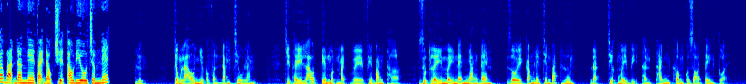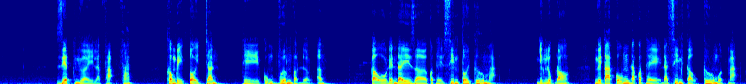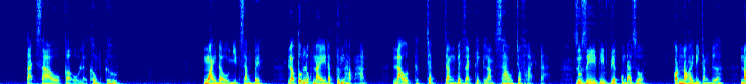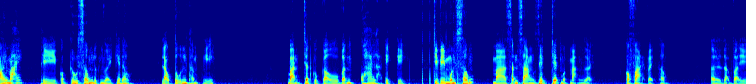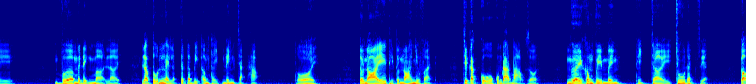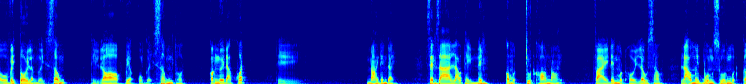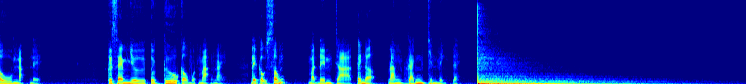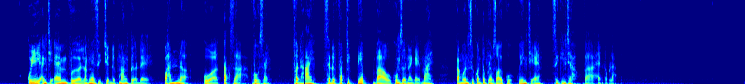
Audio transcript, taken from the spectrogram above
Các bạn đang nghe tại đọc audio net Lưng, trông lão như có phần đăm chiêu lắm. Chỉ thấy lão tiến một mạch về phía ban thờ, rút lấy mấy nén nhang đen rồi cắm lên trên bát hương, đặt trước mấy vị thần thánh không có rõ tên tuổi. Giết người là phạm pháp, không bị tội trần thì cũng vướng vào đường âm. Cậu đến đây giờ có thể xin tôi cứu mạng. Nhưng lúc đó, người ta cũng đã có thể đã xin cậu cứu một mạng. Tại sao cậu lại không cứu? Ngoái đầu nhìn sang bên, lão Tốn lúc này đã cứng họng hẳn. Lão thực chất chẳng biết giải thích làm sao cho phải cả. Dù gì thì việc cũng đã rồi, còn nói đi chẳng nữa, nói mãi thì có cứu sống được người kia đâu. Lão tốn thầm nghĩ. Bản chất của cậu vẫn quá là ích kỷ, chỉ vì muốn sống mà sẵn sàng giết chết một mạng người. Có phải vậy không? Ờ dạ vậy. Vừa mới định mở lời, lão Tốn ngay lập tức đã bị ông thầy Ninh chặn họng. Thôi, tôi nói thì tôi nói như vậy, chứ các cụ cũng đã bảo rồi, người không vì mình thì trời chu đất diệt. Cậu với tôi là người sống thì lo việc của người sống thôi, còn người đã khuất thì nói đến đây, xem ra lão thầy Ninh có một chút khó nói. Phải đến một hồi lâu sau, lão mới buông xuống một câu nặng nề. Cứ xem như tôi cứu cậu một mạng này, để cậu sống mà đền trả cái nợ đang gánh trên mình đây. Quý anh chị em vừa lắng nghe dị truyện được mang tựa đề Oán nợ của tác giả Vô Danh. Phần 2 sẽ được phát trực tiếp vào khung giờ này ngày mai. Cảm ơn sự quan tâm theo dõi của quý anh chị em. Xin kính chào và hẹn gặp lại.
